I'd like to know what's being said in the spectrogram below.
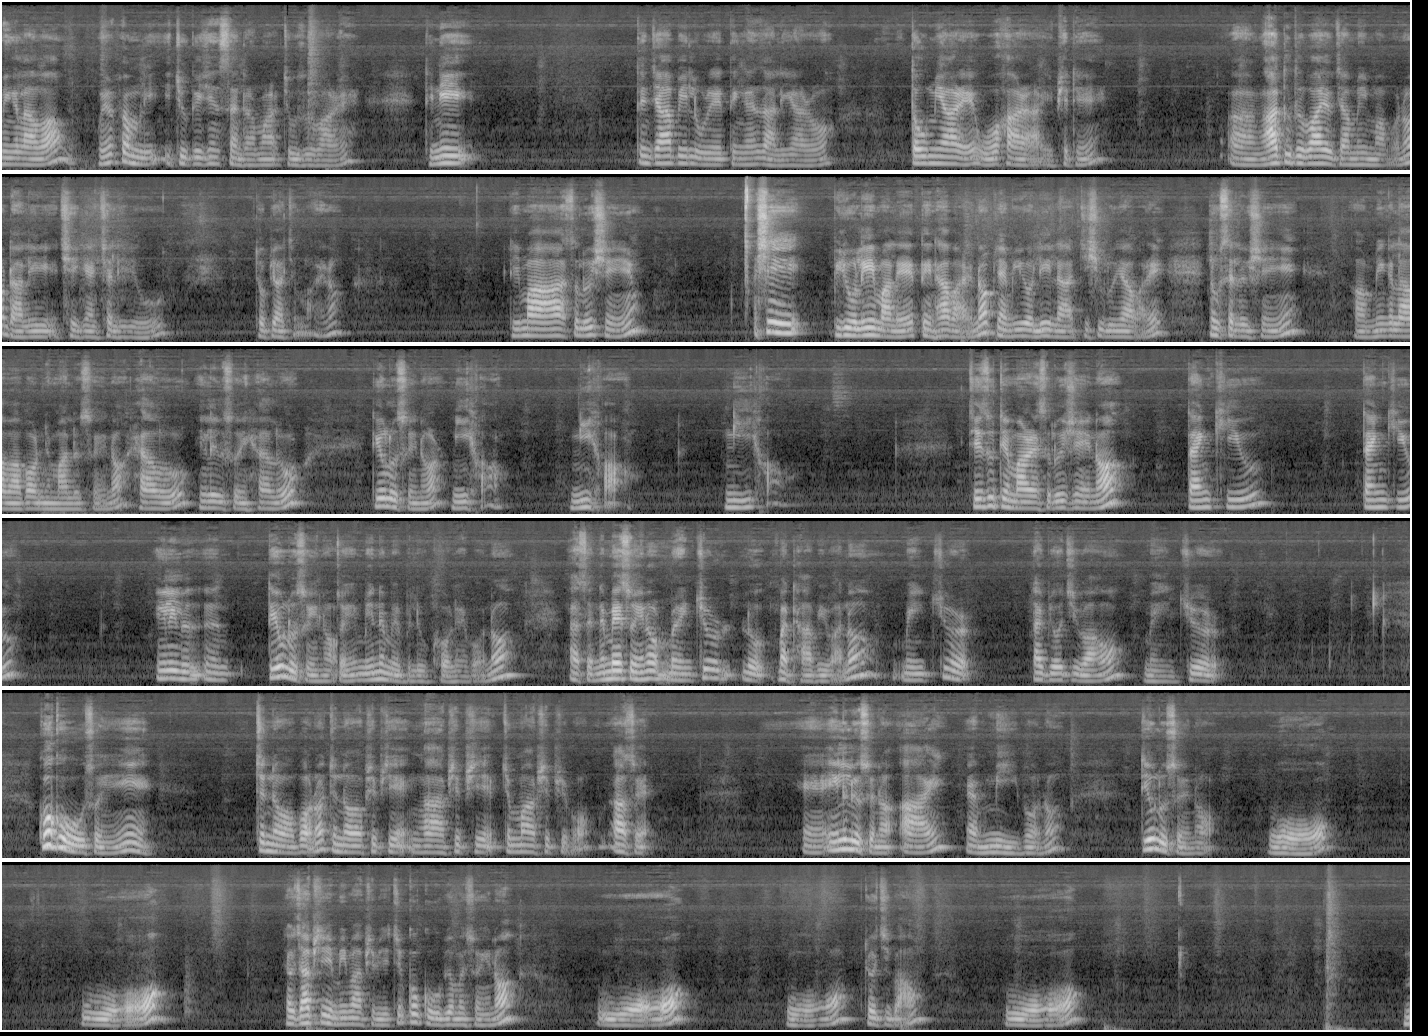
မင်္ဂလာပါ Win Family Education Center မှာကြိုဆိုပါရစေဒီနေ့သင်ကြားပေးလိုတဲ့သင်ခန်းစာလေးကတော့အသုံးများတဲ့ဝေါ်ဟာရာတွေဖြစ်တဲ့အာငါးသူတစ်ပါးယောက်ျားမိန်းမပေါ့နော်ဒါလေးအခြေခံချက်လေးတွေကိုပြောပြချင်ပါတယ်နော်ဒီမှာဆိုလို့ရှိရင်အရှိဗီဒီယိုလေးမှာလည်းသင်ထားပါတယ်เนาะပြန်ပြီးတော့လေ့လာကြည့်ရှုလို့ရပါတယ်နှုတ်ဆက်လို့ရှိရင်အာ မင်္ဂလာပါပေါ့မြန်မာလို့ဆိုရင်တော့ hello အင်္ဂလိပ်လို့ဆိုရင် hello တရုတ်လို့ဆိုရင်တော့ ni hao ni hao ni hao ကျေးဇူးတင်ပါတယ်ဆိုလို့ရှိရင်တော့ thank you thank you အင်္ဂလိပ်လို့တရုတ်လို့ဆိုရင်တော့ဆိုရင်မင်းနာမည်ဘယ်လိုခေါ်လဲပေါ့နော်အဲ့ဆိုနာမည်ဆိုရင်တော့ main chu လို့မှတ်ထားပြီးပါနော် main chu လိုက်ပြောကြည့်ပါဦး main chu ကိုကိုဆိုရင်ကျွန်တော်ပေါ့နော်ကျွန်တော်ဖြစ်ဖြစ်ငါဖြစ်ဖြစ်ကျမဖြစ်ဖြစ်ပေါ့အဲ့ဆိုရင်အဲအင်္ဂလိပ်လိုဆိုရင်တော့ I and me ပေါ့နော်တရုတ်လိုဆိုရင်တော့ wo wo ယောက်ျားဖြစ်ဖြစ်မိန်းမဖြစ်ဖြစ်ကိုကိုပြောမှဆိုရင်တော့ wo wo ပြောကြည့်ပါဦး wo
